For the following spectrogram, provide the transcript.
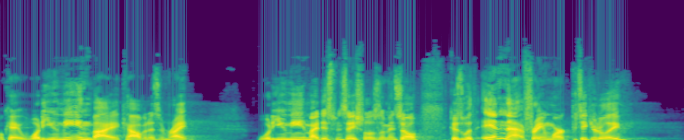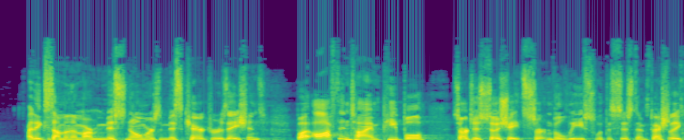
okay, what do you mean by Calvinism, right? What do you mean by dispensationalism? And so, because within that framework, particularly, I think some of them are misnomers and mischaracterizations, but oftentimes people start to associate certain beliefs with the system, especially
